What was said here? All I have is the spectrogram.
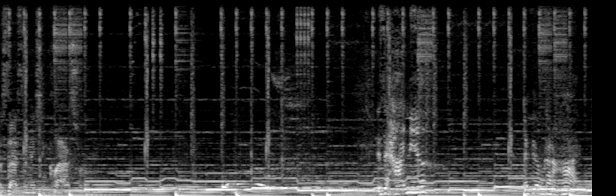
Assassination Classroom. Is it hot in here? That feels kind of hot.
